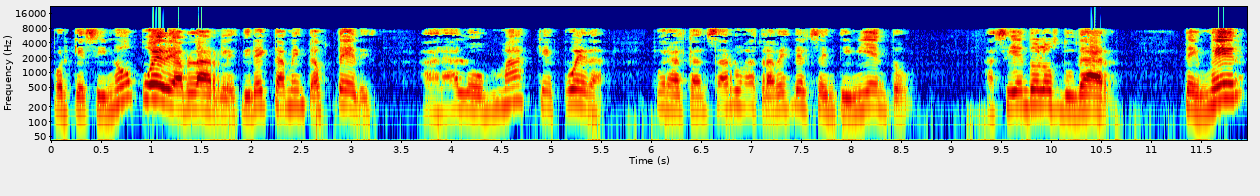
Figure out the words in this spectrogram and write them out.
porque si no puede hablarles directamente a ustedes, hará lo más que pueda por alcanzarlos a través del sentimiento, haciéndolos dudar, temer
